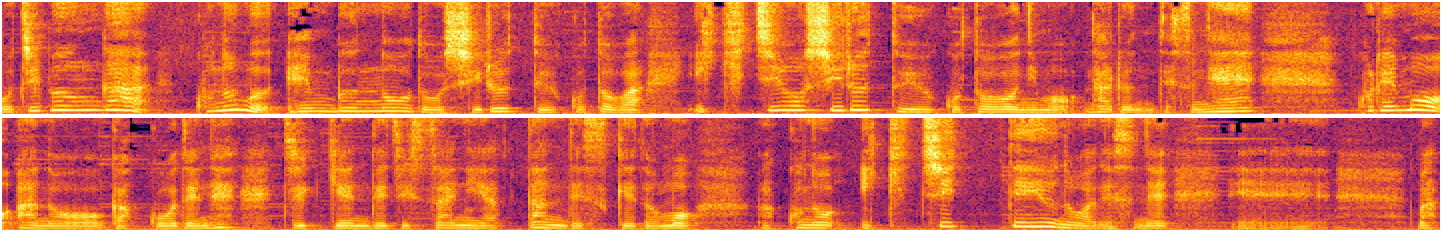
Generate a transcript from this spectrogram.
ご自分が好む塩分濃度を知るということは行き地を知るということにもなるんですね。これもあの学校でね実験で実際にやったんですけども、まあ、この行き地っていうのはですね、えーまあ、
